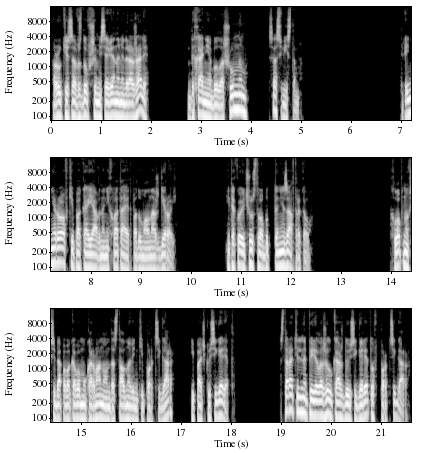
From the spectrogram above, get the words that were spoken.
Руки со вздувшимися венами дрожали, дыхание было шумным, со свистом. «Тренировки пока явно не хватает», — подумал наш герой. И такое чувство, будто не завтракал. Хлопнув себя по боковому карману, он достал новенький портсигар и пачку сигарет. Старательно переложил каждую сигарету в портсигар.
